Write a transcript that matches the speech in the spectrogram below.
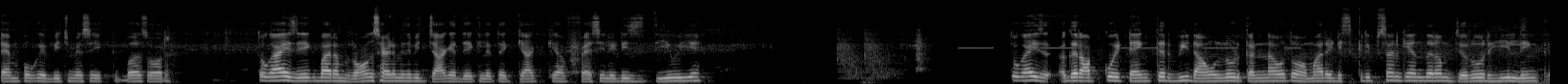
टेंपो के बीच में से एक बस और तो गाइज़ एक बार हम रॉन्ग साइड में भी जाके देख लेते हैं क्या क्या फैसिलिटीज़ दी हुई है। तो गाइज़ अगर आपको ये टैंकर भी डाउनलोड करना हो तो हमारे डिस्क्रिप्सन के अंदर हम ज़रूर ही लिंक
